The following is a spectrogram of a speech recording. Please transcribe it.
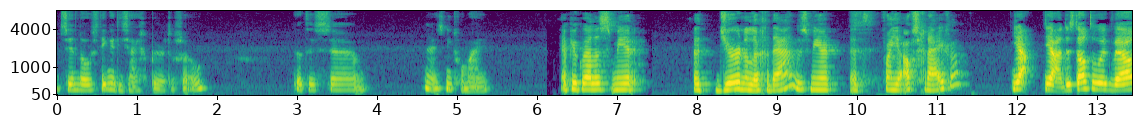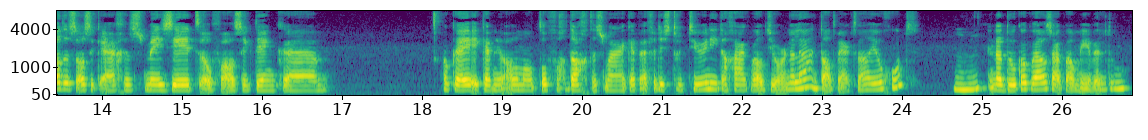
zinloze dingen die zijn gebeurd of zo. Dat is, nee, is niet voor mij. Heb je ook wel eens meer het journalen gedaan? Dus meer het van je afschrijven? Ja, ja, dus dat doe ik wel. Dus als ik ergens mee zit of als ik denk, eh, oké, ik heb nu allemaal toffe gedachten, maar ik heb even de structuur niet, dan ga ik wel journalen. Dat werkt wel heel goed. Mhm. En dat doe ik ook wel, zou ik wel meer willen doen.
